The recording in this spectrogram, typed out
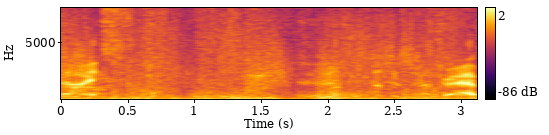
Nice. Grab.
